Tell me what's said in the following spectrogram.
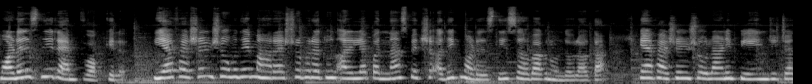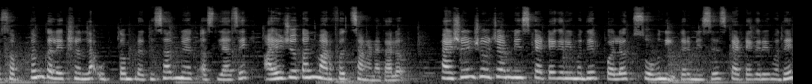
मॉडेल्सनी रॅम्प वॉक केलं. या फॅशन शो मध्ये महाराष्ट्रभरातून आलेल्या पन्नासपेक्षा अधिक मॉडेल्सनी सहभाग नोंदवला होता. या फॅशन शोला आणि पीएनजीच्या सप्तम कलेक्शनला उत्तम प्रतिसाद मिळत असल्याचे आयोजकांमार्फत सांगण्यात आलं. फॅशन शोच्या मिस कॅटेगरीमध्ये पलक सोहनी तर मिसेस कॅटेगरीमध्ये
